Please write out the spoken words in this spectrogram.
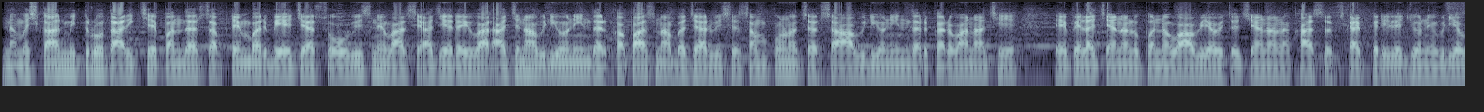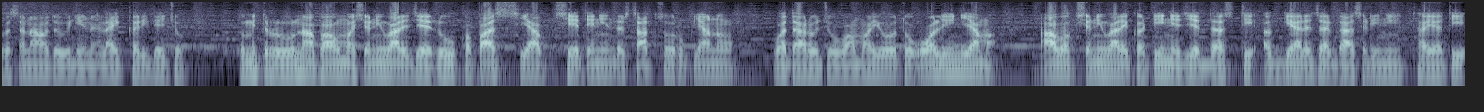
નમસ્કાર મિત્રો, તારીખ છે પંદર સપ્ટેમ્બર બે હજાર ચોવીસને વારસે આજે રવિવાર. આજના વિડીયોની અંદર કપાસના બજાર વિશે સંપૂર્ણ ચર્ચા આ વિડીયોની અંદર કરવાના છે. તે પહેલાં ચેનલ ઉપર નવા આવ્યા હોય તો ચેનલને ખાસ સબસ્ક્રાઈબ કરી લેજો અને વીડિયો પસંદ આવે તો વિડીયોને લાઇક કરી દેજો. તો મિત્રો, રૂના ભાવમાં શનિવારે જે રૂ કપાસ છે તેની અંદર સાતસો રૂપિયાનો વધારો જોવા મળ્યો હતો. ઓલ ઇન્ડિયામાં આવક શનિવારે ઘટીને જે દસથી અગિયાર હજાર ગાસડીની થઈ હતી.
